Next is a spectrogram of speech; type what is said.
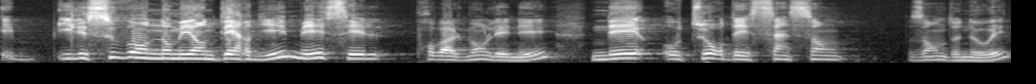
Il est souvent nommé en dernier, mais c'est probablement l'aîné, né autour des 500 ans de Noé.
